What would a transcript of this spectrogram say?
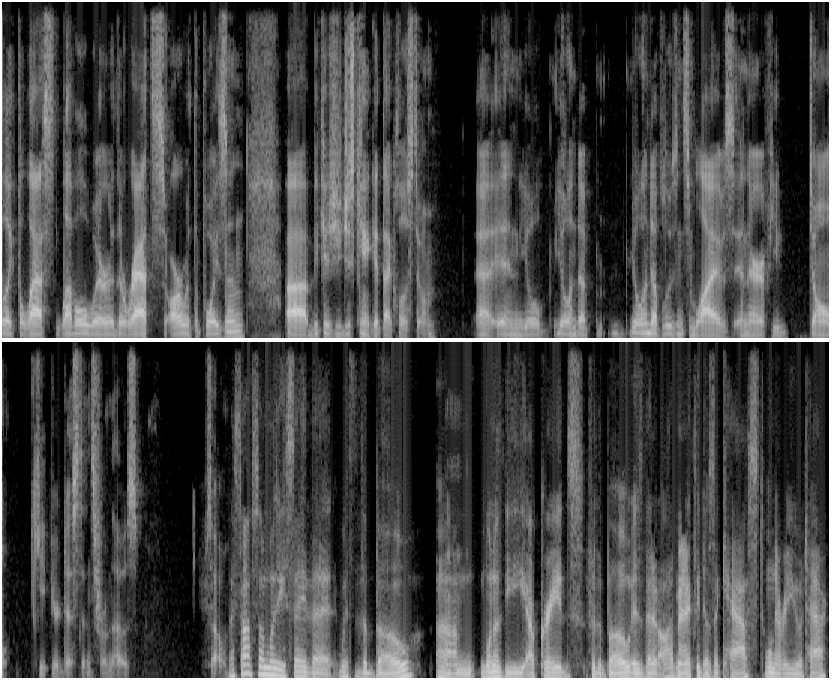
like the last level where the rats are with the poison uh, because you just can't get that close to them. Uh, and you'll you'll end up you'll end up losing some lives in there if you don't keep your distance from those. So I saw somebody say that with the bow, um, one of the upgrades for the bow is that it automatically does a cast whenever you attack.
